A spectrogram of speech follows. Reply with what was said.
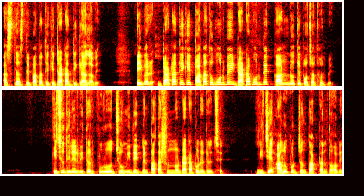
আস্তে আস্তে পাতা থেকে ডাটার দিকে আগাবে। এইবার ডাটা থেকে পাতা তো মরবেই, ডাটা মরবে, কাণ্ডতে পচা ধরবে। কিছুদিনের ভিতর পুরো জমি দেখবেন পাতাশূন্য ডাটা পড়ে রয়েছে। নিচে আলু পর্যন্ত আক্রান্ত হবে।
